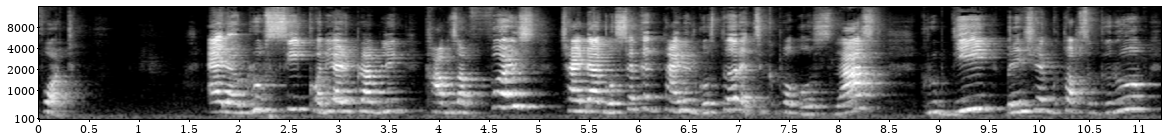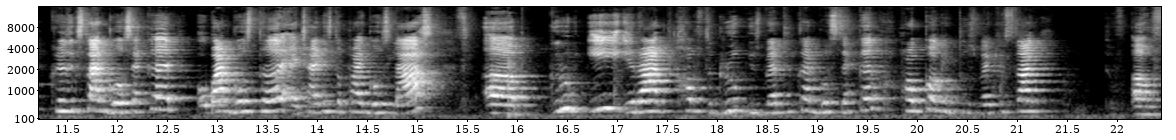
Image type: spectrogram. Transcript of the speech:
fourth. And uh, group C, Korea Republic comes up first, China goes second, Thailand goes third, and Singapore goes last. Group D, Malaysia tops the group, Kazakhstan goes second, Oman goes third, and Chinese Taipei goes last. Uh, group E, Iran tops the group, Uzbekistan goes second, Hong Kong and Uzbekistan, uh,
